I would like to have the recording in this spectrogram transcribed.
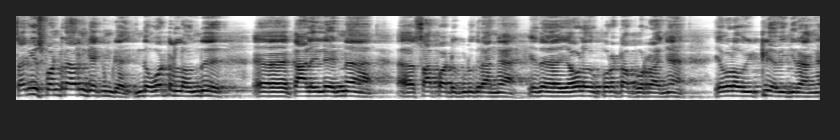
சர்வீஸ் பண்ணுறாருன்னு கேட்க முடியாது. இந்த ஹோட்டலில் வந்து காலையில் என்ன சாப்பாடு கொடுக்குறாங்க இதை எவ்வளோ புரோட்டா போடுறாங்க எவ்வளோ இட்லி அவிக்கிறாங்க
